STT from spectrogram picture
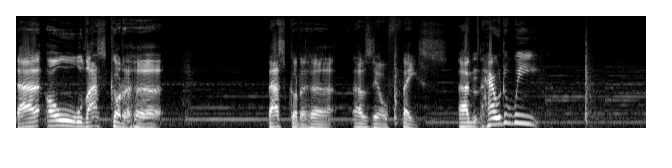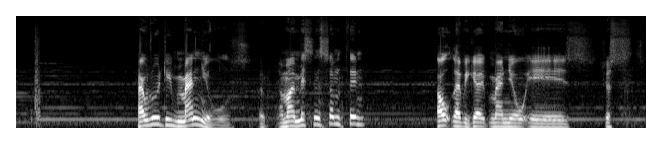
That, oh, that's gotta hurt. That's gotta hurt. That was the old face. Um, how do we... How do we do manuals? Am I missing something? Oh, there we go. Manual is just...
